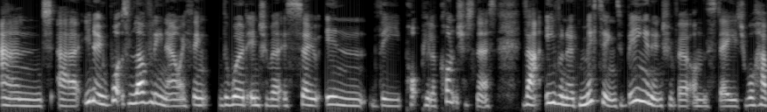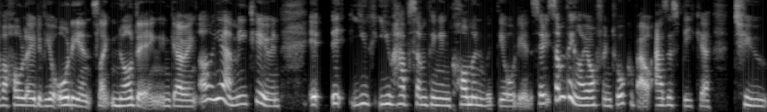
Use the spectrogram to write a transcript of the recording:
And, uh, you know, what's lovely now, I think the word introvert is so in the popular consciousness that even admitting to being an introvert on the stage will have a whole load of your audience like nodding and going, oh, yeah, me too. And it, it you, you have something in common with the audience. So it's something I often talk about as a speaker to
